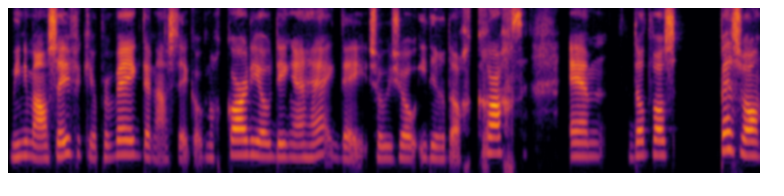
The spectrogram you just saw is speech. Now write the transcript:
minimaal zeven keer per week. Daarnaast deed ik ook nog cardio dingen. Hè. Ik deed sowieso iedere dag kracht. En dat was best wel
